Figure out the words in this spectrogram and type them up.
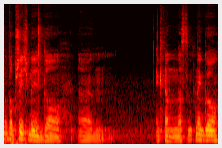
No to przejdźmy do em, ekranu następnego.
